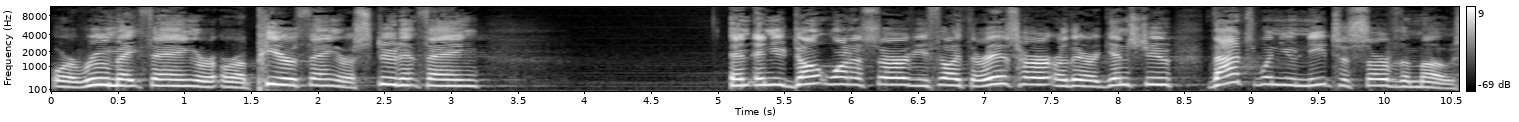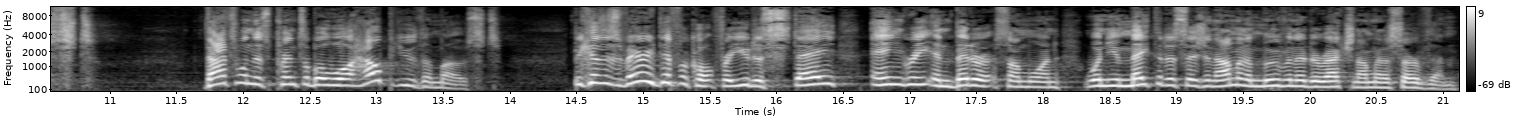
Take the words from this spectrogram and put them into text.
or a roommate thing, or, or a peer thing, or a student thing and, and you don't want to serve, you feel like there is her or they're against you, that's when you need to serve the most. That's when this principle will help you the most. Because it's very difficult for you to stay angry and bitter at someone when you make the decision, I'm going to move in their direction, I'm going to serve them.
